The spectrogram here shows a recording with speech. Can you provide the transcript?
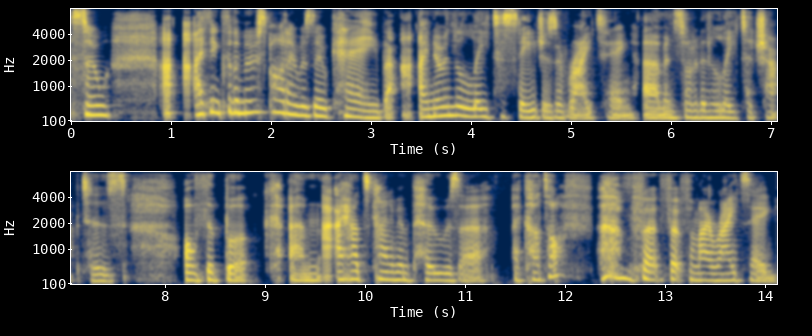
so I think for the most part I was okay, but I know in the later stages of writing um, and sort of in the later chapters of the book, um, I had to kind of impose a, a cutoff for, for, for my writing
